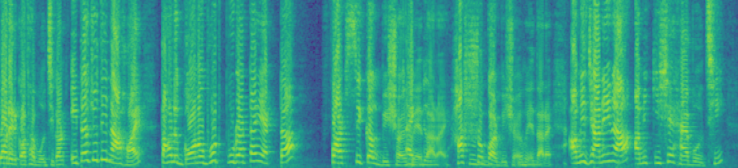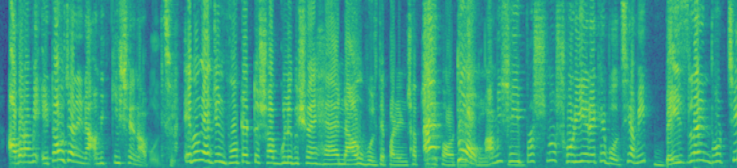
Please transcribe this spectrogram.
পরের কথা বলছি। কারণ এটা যদি না হয় তাহলে গণভোট পুরাটাই একটা ফার্সিক্যাল বিষয় হয়ে দাঁড়ায় হাস্যকর বিষয় হয়ে দাঁড়ায়। আমি জানি না আমি কিসে হ্যাঁ বলছি আবার আমি এটাও জানি না আমি কিসে না বলছি। এবং একজন ভোটার তো সবগুলো বিষয়ে হ্যাঁ নাও বলতে পারেন সবচেয়ে একদম! আমি সেই প্রশ্ন সরিয়ে রেখে বলছি আমি বেসলাইন ধরছি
